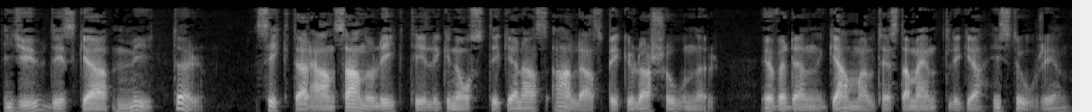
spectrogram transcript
judiska myter siktar han sannolikt till gnostikernas alla spekulationer över den gammaltestamentliga historien.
